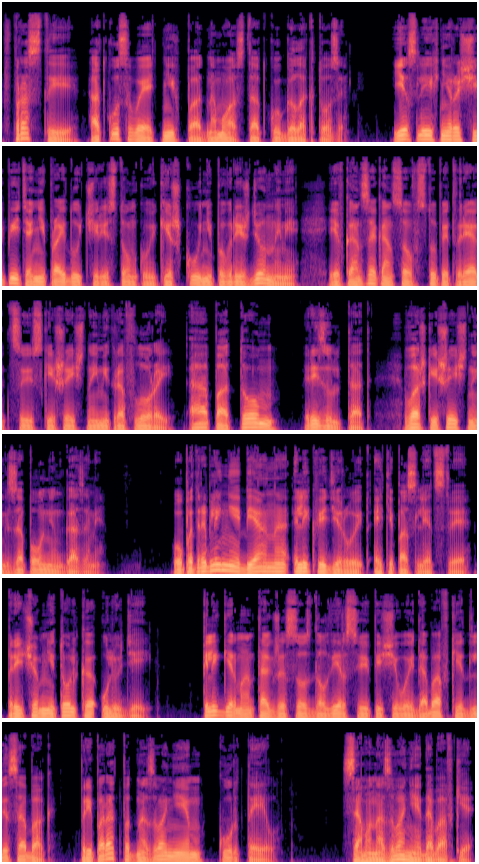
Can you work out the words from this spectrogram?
в простые, откусывая от них по одному остатку галактозы. Если их не расщепить, они пройдут через тонкую кишку неповрежденными и в конце концов вступят в реакцию с кишечной микрофлорой, а потом результат. Ваш кишечник заполнен газами. Употребление биана ликвидирует эти последствия, причем не только у людей. Клигерман также создал версию пищевой добавки для собак, препарат под названием Куртейл. Само название добавки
